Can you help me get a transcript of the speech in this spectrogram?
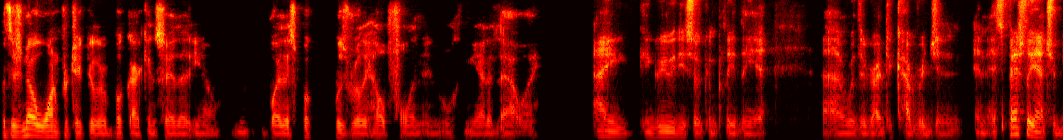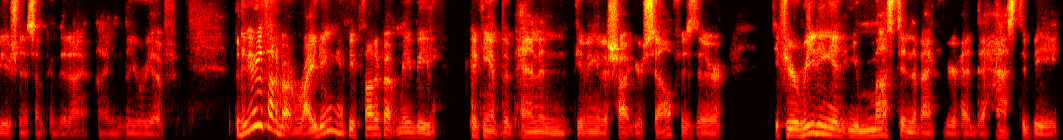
But there's no one particular book I can say that you know, boy, this book was really helpful in, in looking at it that way. I agree with you so completely uh, with regard to coverage and, and especially attribution is something that I, I'm leery of. But have you ever thought about writing? Have you thought about maybe picking up the pen and giving it a shot yourself? Is there, if you're reading it, you must in the back of your head, there has to be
